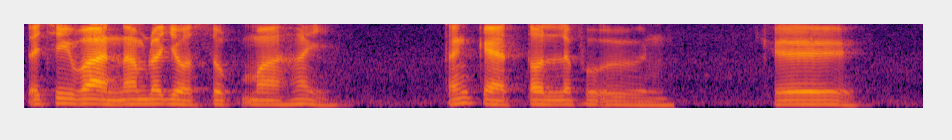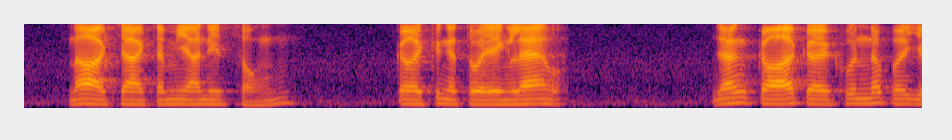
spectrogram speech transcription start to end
ได้ชื่อว่านำประโยชน์สุขมาให้ ทั้งแก่ตนและผู้อื่น คือนอกจากจะมีอานิสงส์เกิดขึ้นกับตัวเองแล้ว ยังก่อเกิดคุณประโย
